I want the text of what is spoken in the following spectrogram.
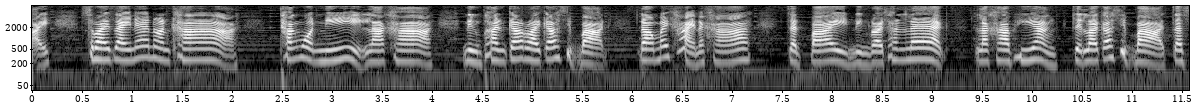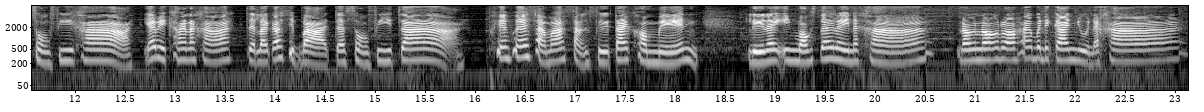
าย สบายใจแน่นอนค่ะทั้งหมดนี้ราคา 1,990 บาท เราไม่ขายนะคะ จัดไป 100 ท่านแรก ราคาเพียง 790 บาท จัดส่งฟรีค่ะย้ำอีกครั้งนะคะ 790 บาท จัดส่งฟรีจ้า เพื่อนๆสามารถสั่งซื้อใต้คอมเมนต์หรือในอินบ็อกซ์ได้เลยนะคะ น้องๆรอให้บริการอยู่นะคะ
